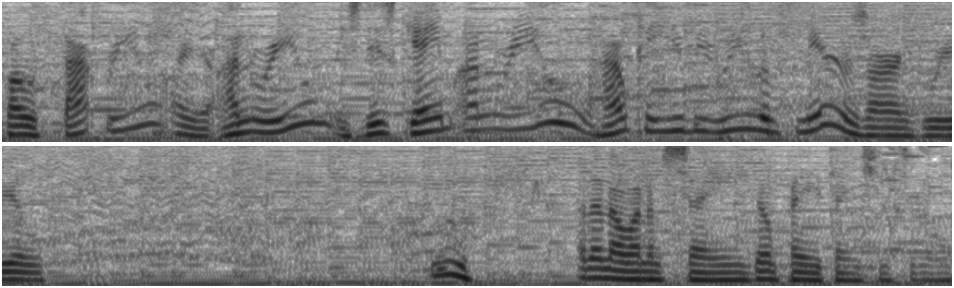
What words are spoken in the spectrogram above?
both not real? Are you unreal? Is this game unreal? How can you be real if mirrors aren't real? Ooh, I don't know what I'm saying. Don't pay attention to me.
